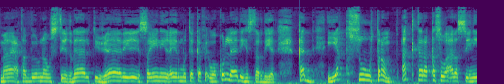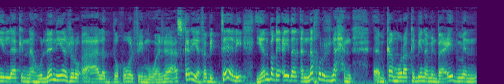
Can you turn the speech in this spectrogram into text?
ما يعتبرونه استغلال تجاري صيني غير متكافئ وكل هذه السرديات. قد يقسو ترامب أكثر قسوة على الصينيين لكنه لن يجرؤ على الدخول في مواجهة عسكرية. فبالتالي ينبغي أيضا أن نخرج نحن كمراقبين من بعيد من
